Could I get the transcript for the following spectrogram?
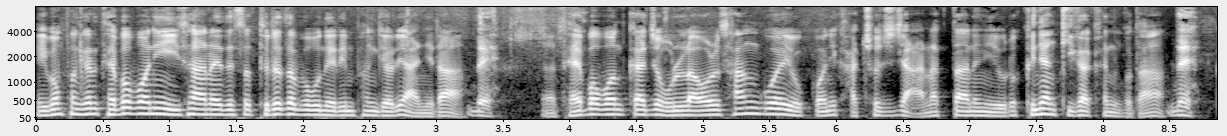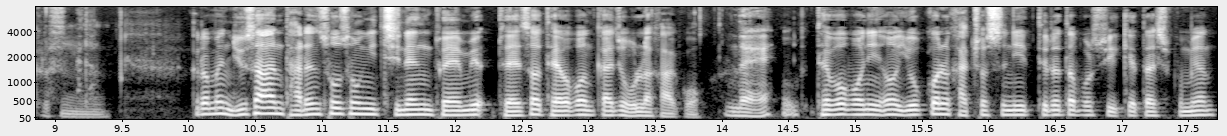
이번 판결은 대법원이 이 사안에 대해서 들여다보고 내린 판결이 아니라 네, 어, 대법원까지 올라올 상고의 요건이 갖춰지지 않았다는 이유로 그냥 기각한 거다. 네, 그렇습니다. 음. 그러면 유사한 다른 소송이 진행돼서 대법원까지 올라가고 네, 어, 대법원이 어, 요건을 갖췄으니 들여다볼 수 있겠다 싶으면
